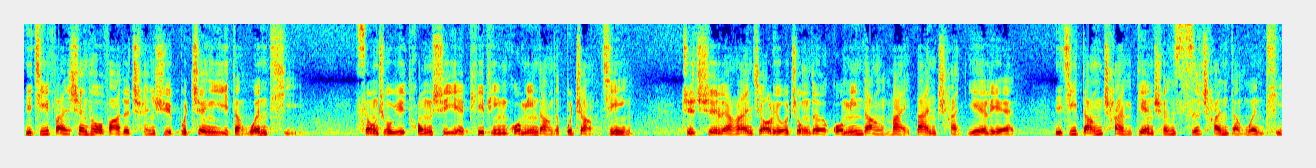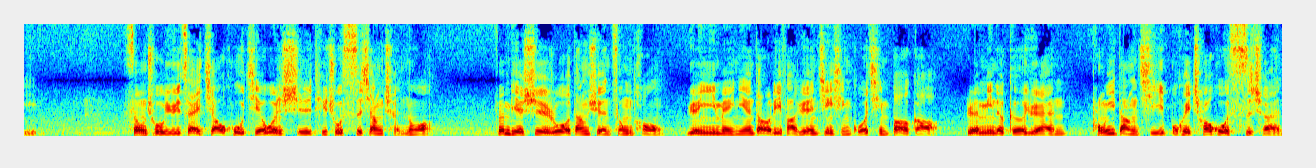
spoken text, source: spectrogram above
以及反渗透法的程序不正义等问题。宋楚瑜同时也批评国民党的不长进，直斥两岸交流中的国民党买办产业链以及党产变成私产等问题。宋楚瑜在交互诘问时提出四项承诺。分别是：若当选总统，愿意每年到立法院进行国情报告；任命的阁员同一党籍不会超过四成；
